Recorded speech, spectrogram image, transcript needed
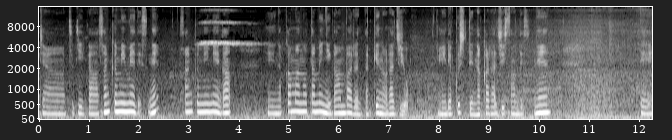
じゃあ次が3組目ですね。3組目が、えー、仲間のために頑張るだけのラジオ」えー、略して中ラジさんですね。で、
